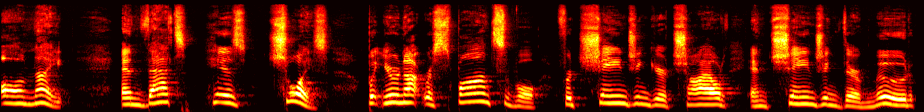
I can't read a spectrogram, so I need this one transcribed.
all night, and that's his choice. But you're not responsible for changing your child and changing their mood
